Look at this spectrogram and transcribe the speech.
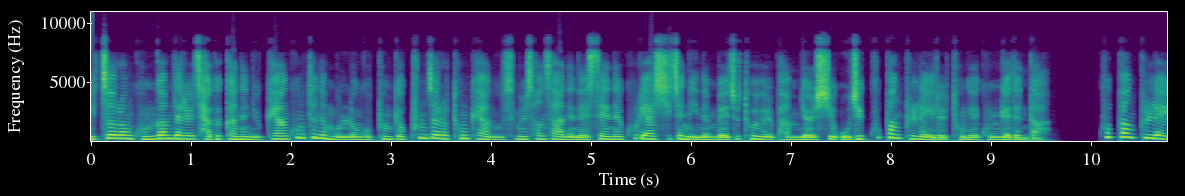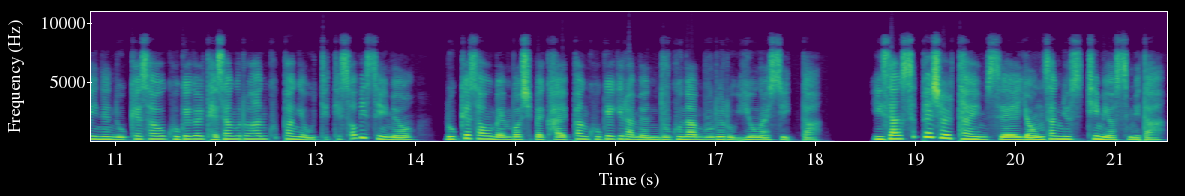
이처럼 공감대를 자극하는 유쾌한 콘트는 물론 고품격 풍자로 통쾌한 웃음을 선사하는 SNL 코리아 시즌 2는 매주 토요일 밤 10시 오직 쿠팡 플레이를 통해 공개된다. 쿠팡 플레이는 로켓사후 고객을 대상으로 한 쿠팡의 OTT 서비스이며 로켓사후 멤버십에 가입한 고객이라면 누구나 무료로 이용할 수 있다. 이상 스페셜 타임스의 영상 뉴스팀이었습니다.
